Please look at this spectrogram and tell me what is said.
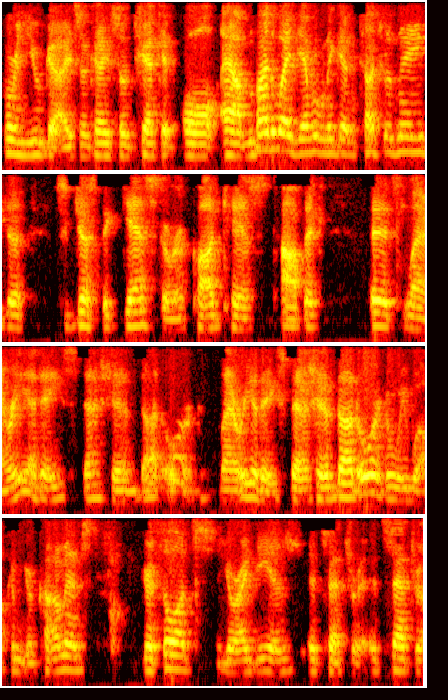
for you guys. Okay, so check it all out. And by the way, if you ever want to get in touch with me to suggest a guest or a podcast topic, it's Larry at ace-ed.org. Larry at ace-ed.org, and we welcome your comments your thoughts, your ideas, etc., etc.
